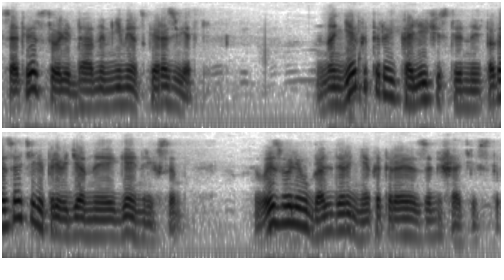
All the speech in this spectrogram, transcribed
соответствовали данным немецкой разведки. Но некоторые количественные показатели, приведенные Гейнрихсом, вызвали у Гальдера некоторое замешательство.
